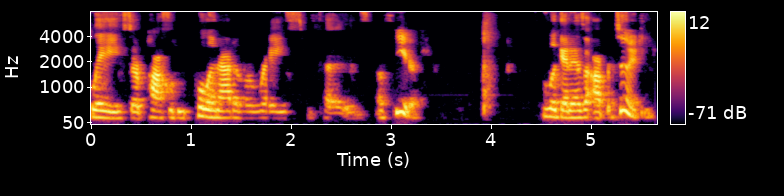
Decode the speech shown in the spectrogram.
place or possibly pulling out of a race because of fear. Look at it as an opportunity.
